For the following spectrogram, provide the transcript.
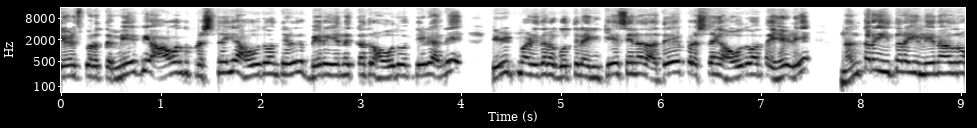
ಕೇಳಿಸ್ಬರುತ್ತೆ ಮೇ ಬಿ ಆ ಒಂದು ಪ್ರಶ್ನೆಗೆ ಹೌದು ಅಂತ ಹೇಳಿದ್ರೆ ಬೇರೆ ಏನಕ್ಕಾದ್ರೂ ಹೌದು ಅಂತ ಹೇಳಿ ಅಲ್ಲಿ ಎಡಿಟ್ ಮಾಡಿದಾರ ಗೊತ್ತಿಲ್ಲ. ಇನ್ ಕೇಸ್ ಏನಾದ್ರು ಅದೇ ಪ್ರಶ್ನೆಗೆ ಹೌದು ಅಂತ ಹೇಳಿ ನಂತರ ಈ ತರ ಇಲ್ಲಿ ಏನಾದ್ರು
